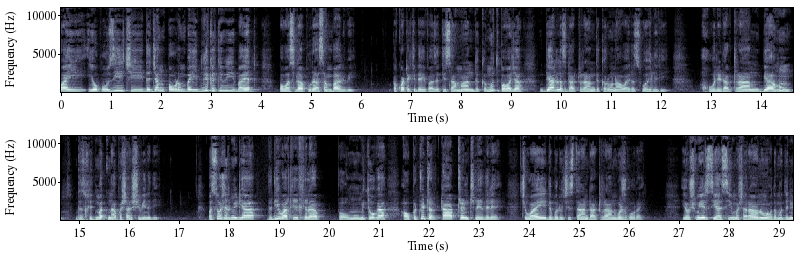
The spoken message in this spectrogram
وايي یو پوځي چې د جنګ په وړمبۍ لیکه کې وي باید په وسله پوره سمبال وي. په کوټه کې د حفاظتي سامان د کموت په وجه دیارلس ډاکټران د کرونا وایرس وهلي دي خو ولې ډاکټران بیا هم د خدمت نه په شا شوي نه دي. په سوشل میډیا د دې واقعي خلاف په عمومي توګه او په ټویټر ټاپ ټرند چلیدلی چې وایي د بلوچستان ډاکټران وژغورئ. یو شمیر سیاسي مشرانو او د مدني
